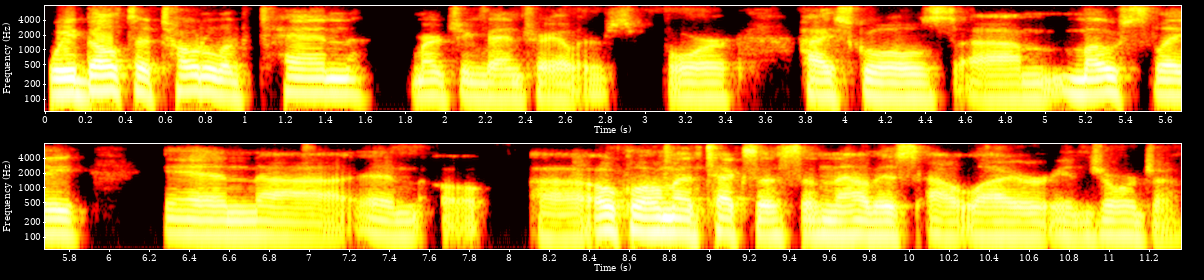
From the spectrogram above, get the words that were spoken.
we built a total of 10 marching band trailers for high schools, um, mostly in, uh, in uh, Oklahoma, Texas, and now this outlier in Georgia.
